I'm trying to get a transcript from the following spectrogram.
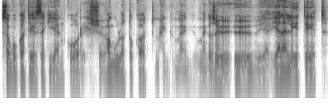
szagokat érzek ilyenkor, és hangulatokat, meg, meg, meg az ő, ő jelenlétét,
